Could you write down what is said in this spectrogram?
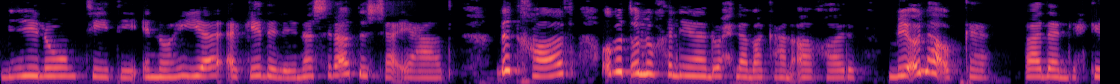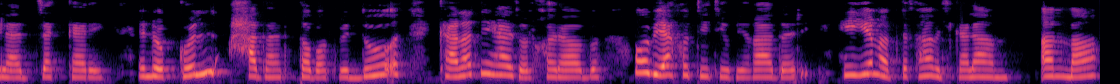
بيلوم تيتي إنه هي أكيد اللي نشرت الشائعات. بتخاف وبتقوله خلينا نروح لمكان آخر. بيقولها okay بعدين بيحكي لها تذكري. إنه كل حدا ارتبط بالضوء كانت نهايته الخراب وبياخد تيتي وبيغادر هي ما بتفهم الكلام. أما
